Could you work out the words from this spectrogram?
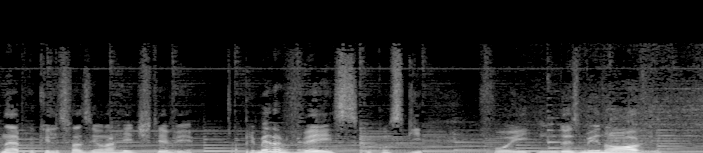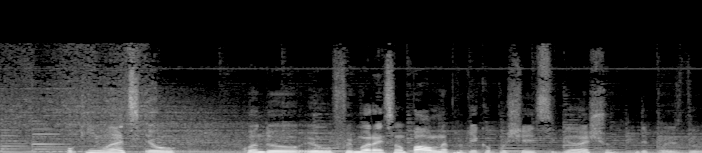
na época que eles faziam na Rede TV. A primeira vez que eu consegui foi em 2009. Um pouquinho antes, eu quando eu fui morar em São Paulo, né? Por que, eu puxei esse gancho depois do,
